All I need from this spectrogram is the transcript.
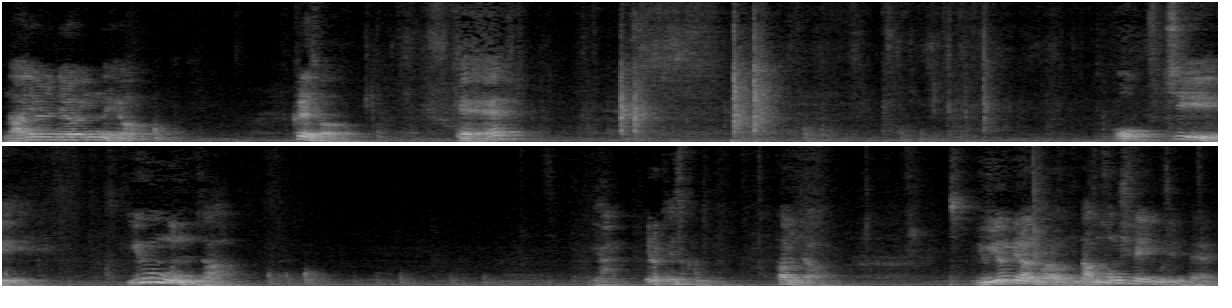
나열되어 있네요. 그래서 개 옥지 유문자 야 이렇게 해석합니다. 다음 자 유염이라는 사람은 남송시대 인물인데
